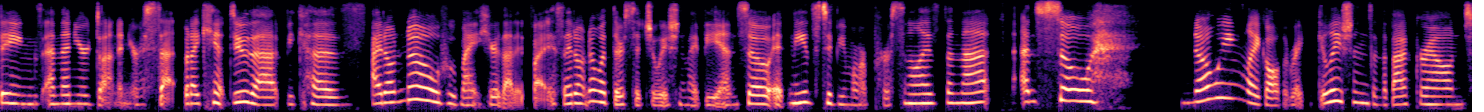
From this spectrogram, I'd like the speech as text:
things, and then you're done and you're set. But I can't do that because I don't know who might hear that advice. I don't know what their situation might be. And so it needs to be more personalized than that. And so knowing like all the regulations and the background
